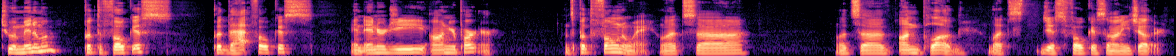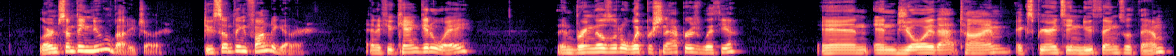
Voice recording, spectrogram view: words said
to a minimum. Put the focus, put that focus and energy on your partner. Let's put the phone away. Let's uh let's uh unplug. Let's just focus on each other. Learn something new about each other. Do something fun together. And if you can't get away, then bring those little whippersnappers with you and enjoy that time experiencing new things with them.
